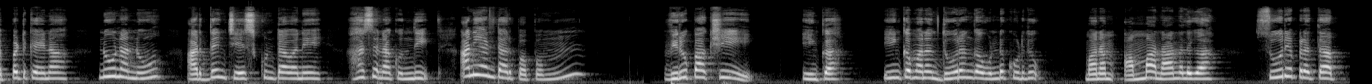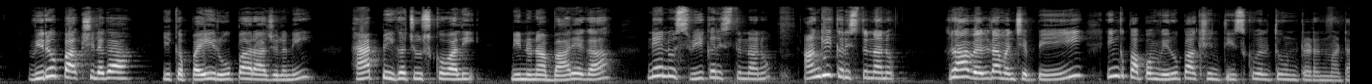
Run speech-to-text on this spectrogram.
ఎప్పటికైనా నువ్వు నన్ను అర్థం చేసుకుంటావనే ఆశ నాకుంది అని అంటారు పాపం. విరూపాక్షి ఇంకా ఇంకా మనం దూరంగా ఉండకూడదు. మనం అమ్మ నాన్నలుగా సూర్యప్రతాప్ విరూపాక్షిలుగా ఇకపై రూపారాజులని హ్యాపీగా చూసుకోవాలి. నిన్ను నా భార్యగా నేను స్వీకరిస్తున్నాను అంగీకరిస్తున్నాను. రా వెళ్దామని చెప్పి ఇంక పాపం విరూపాక్షిని తీసుకువెళ్తూ ఉంటాడనమాట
